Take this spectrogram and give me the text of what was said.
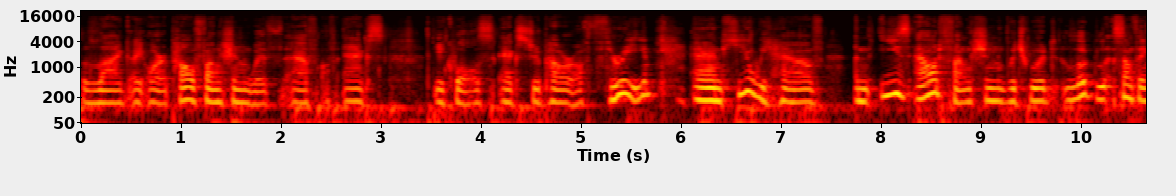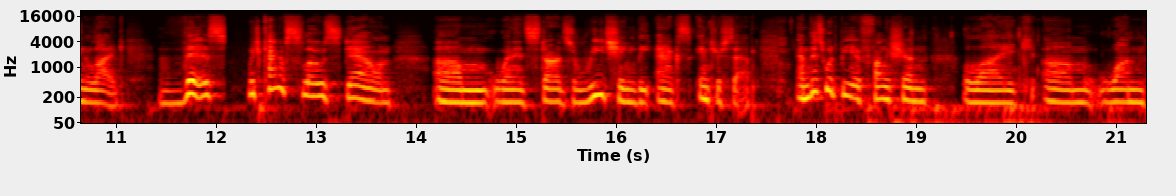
like a, or a power function with f of x equals x to the power of 3. And here we have an ease out function, which would look something like this, which kind of slows down um, when it starts reaching the x-intercept. And this would be a function like um, 1,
